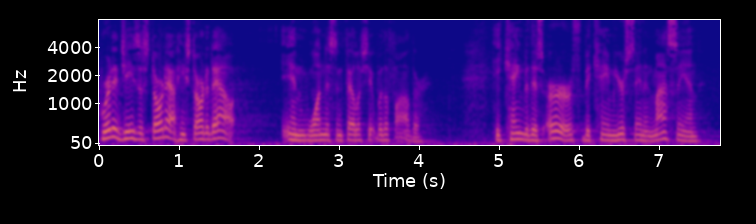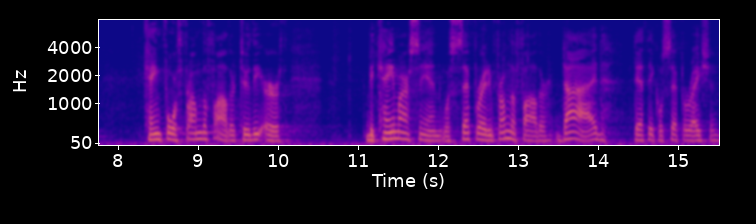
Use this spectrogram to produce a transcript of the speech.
Where did Jesus start out? He started out in oneness and fellowship with the Father. He came to this earth, became your sin and my sin, came forth from the Father to the earth, became our sin, was separated from the Father, died, death equals separation,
